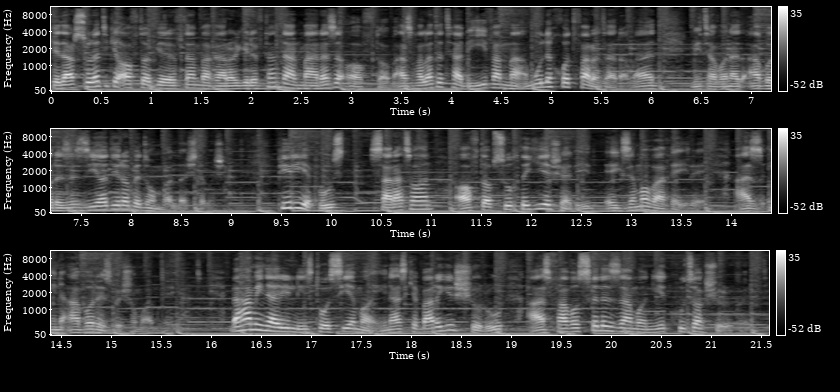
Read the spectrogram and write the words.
که در صورتی که آفتاب گرفتن و قرار گرفتن در معرض آفتاب از حالت طبیعی و معمول خود فراتر رود می‌تواند عوارض زیادی را به دنبال داشته باشد. پیری پوست، سرطان، آفتاب سوختگی شدید، اگزما و غیره از این عوارض به شما میآیند. به همین دلیل نیز توصیه ما این است که برای شروع از فواصل زمانی کوتاه شروع کنید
